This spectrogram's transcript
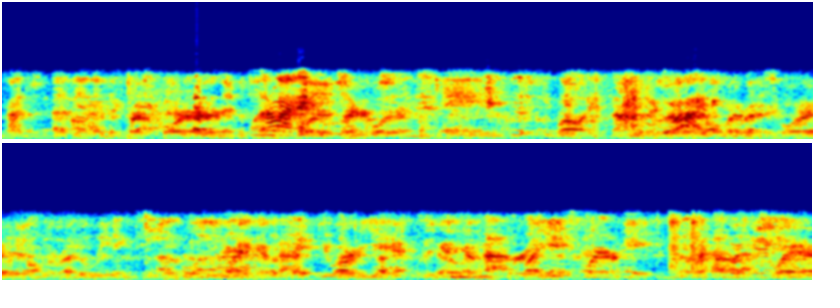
At the end of the first quarter, second quarter, third quarter in the game, Well, it's not. whoever, whatever the score is, or the leading team will be like, let's say it's thirty-eight, Okay, so you're go gonna pass like three, a square. eight, whoever has that square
